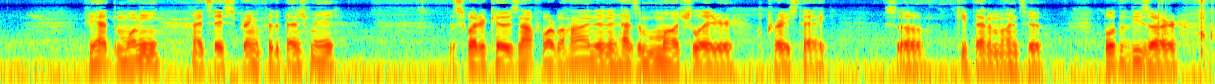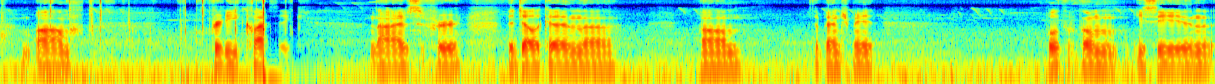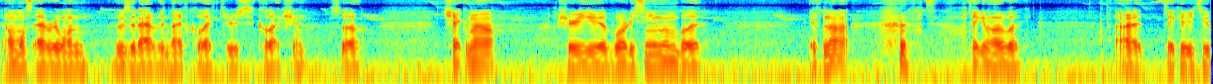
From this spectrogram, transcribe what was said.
If you had the money, I'd say spring for the Benchmade. The Spyderco is not far behind and it has a much lighter price tag. So keep that in mind too. Both of these are um, pretty classic knives for the Delica and the um, the Benchmade. Both of them you see in almost everyone who's an avid knife collector's collection. So check them out. I'm sure you have already seen them, but if not, take another look. Alright, take care YouTube.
